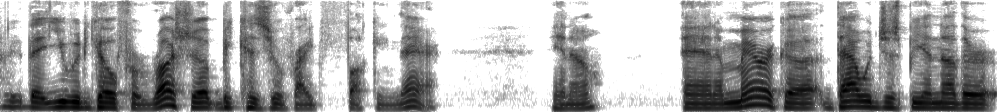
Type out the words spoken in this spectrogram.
that you would go for Russia because you're right fucking there, you know. And America, that would just be another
